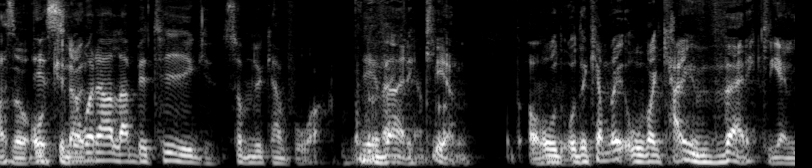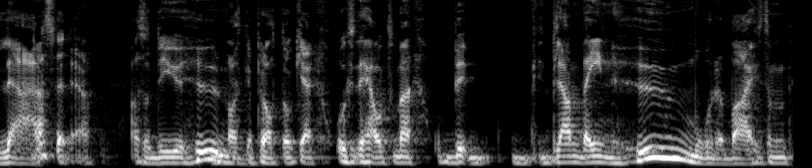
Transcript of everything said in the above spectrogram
Alltså, Det och kunna- slår alla betyg som du kan få. Det är verkligen. Och, och, det kan man, och man kan ju verkligen lära sig det. Alltså det är ju hur man ska prata och, och det här också med att blanda in humor och bara liksom,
